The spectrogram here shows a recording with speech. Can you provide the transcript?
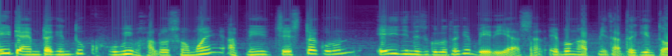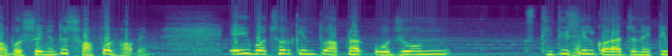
এই টাইমটা কিন্তু খুবই ভালো সময়। আপনি চেষ্টা করুন এই জিনিসগুলো থেকে বেরিয়ে আসার এবং আপনি তাতে কিন্তু অবশ্যই কিন্তু সফল হবেন। এই বছর কিন্তু আপনার ওজন স্থিতিশীল করার জন্য একটি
